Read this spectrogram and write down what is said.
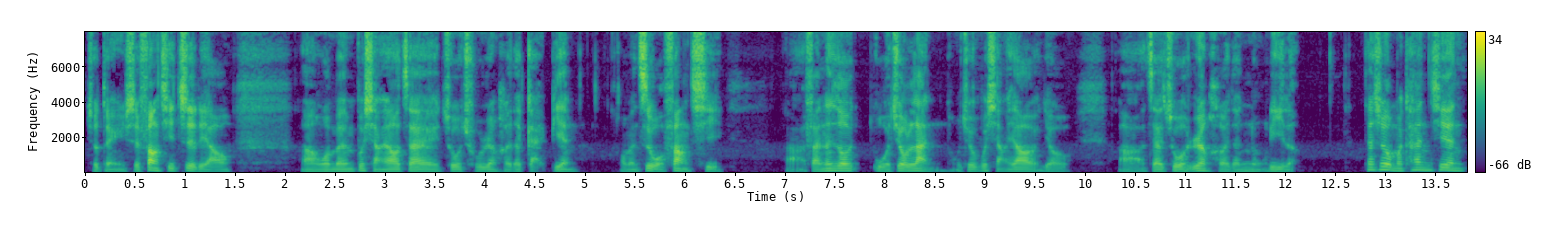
就等于是放弃治疗啊！我们不想要再做出任何的改变，我们自我放弃啊！反正说我就烂，我就不想要有啊再做任何的努力了。但是我们看见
